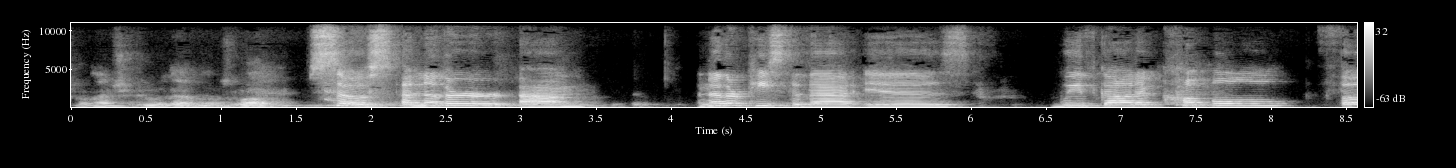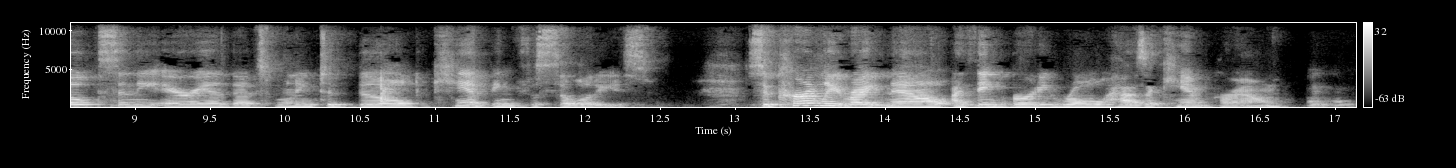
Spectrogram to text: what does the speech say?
So that should do with that one as well. So s- another, um, another piece to that is we've got a couple folks in the area that's wanting to build camping facilities. So currently, right now, I think Bernie Roll has a campground. Mhm.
